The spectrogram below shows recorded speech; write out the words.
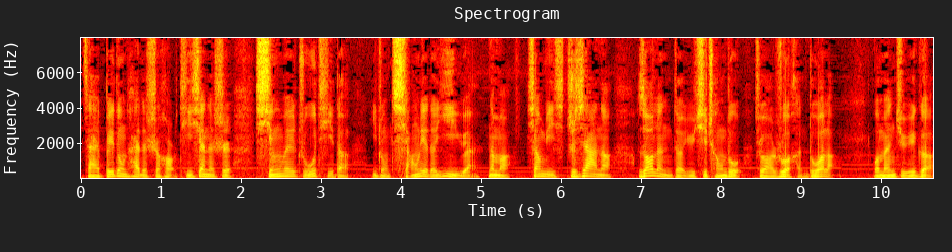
在被动态的时候体现的是行为主体的一种强烈的意愿。那么相比之下呢，sollen 的语气程度就要弱很多了。我们举一个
